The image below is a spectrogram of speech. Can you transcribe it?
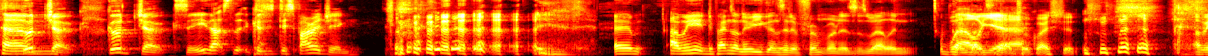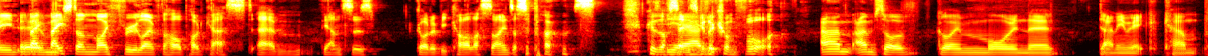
Good joke. Good joke. See, that's the because it's disparaging. um, I mean, it depends on who you consider front runners as well. And Well, the yeah. actual question. I mean, ba- Um, based on my through line for the whole podcast, um, the answer's got to be Carlos Sainz, I suppose, because I've said he's going to come fourth. I'm I'm sort of going more in the Danny Rick camp.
